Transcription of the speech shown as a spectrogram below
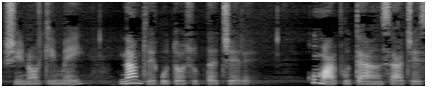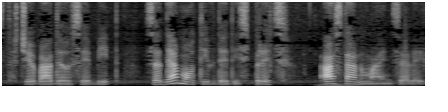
și în ochii mei n-am trecut-o sub tăcere. Cum ar putea însă acest ceva deosebit să dea motiv de dispreț? Asta nu mai înțeleg.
